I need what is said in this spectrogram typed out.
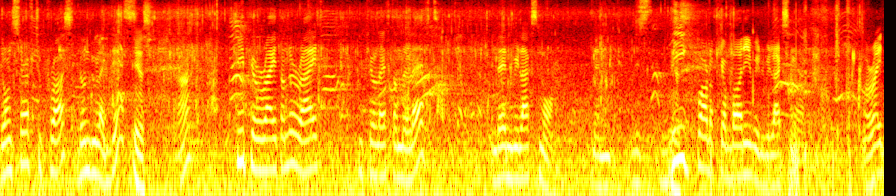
don't surf to cross. Don't do like this. Yes. Huh? Keep your right on the right, keep your left on the left, and then relax more. Then this big part of your body will relax more. All right.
